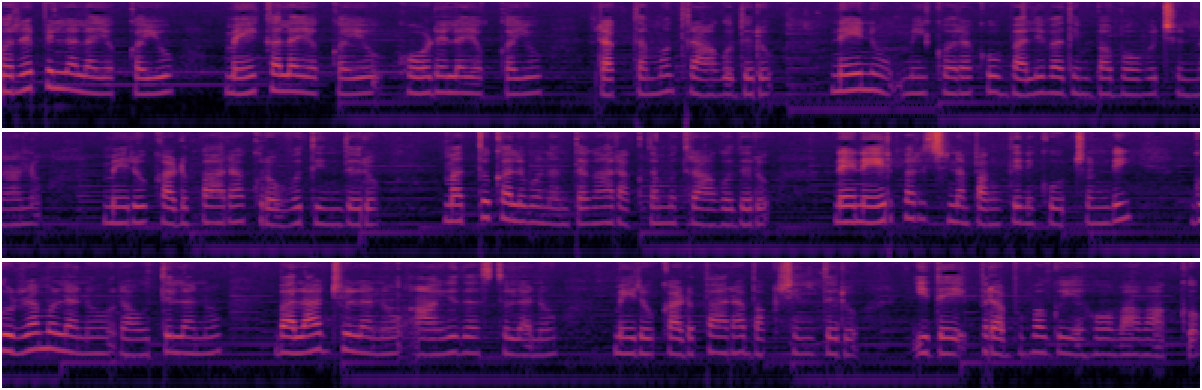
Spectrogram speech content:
గొర్రెపిల్లల యొక్కయు మేకల యొక్కయు కోడెల యొక్కయు రక్తము త్రాగుదురు. నేను మీ కొరకు బలి వధింపబోవుచున్నాను. మీరు కడుపారా క్రొవ్వు తిందురు. మత్తు కలుగునంతగా రక్తము త్రాగుదురు. నేను ఏర్పరిచిన పంక్తిని కూర్చుండి గుర్రములను రౌతులను బలార్జులను ఆయుధస్తులను మీరు కడుపారా భక్షింతురు. ఇదే ప్రభువగు యహోవా వాక్కు.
